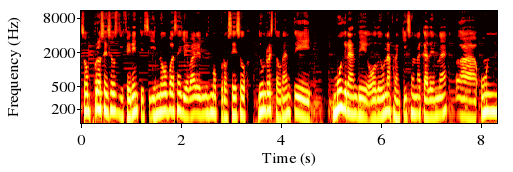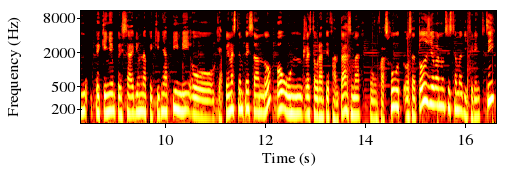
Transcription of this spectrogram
Son procesos diferentes y no vas a llevar el mismo proceso de un restaurante muy grande o de una franquicia, una cadena, a un pequeño empresario, una pequeña pyme o que apenas está empezando, o un restaurante fantasma, o un fast food, o sea, todos llevan un sistema diferente. Sí,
